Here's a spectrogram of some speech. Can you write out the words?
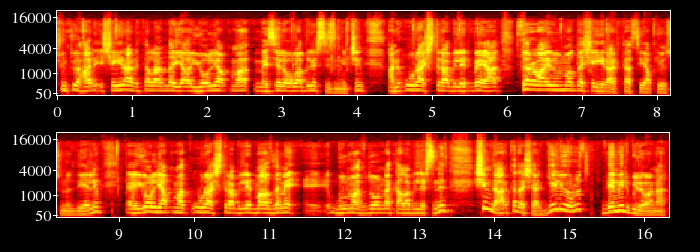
Çünkü har- şehir haritalarında ya yol yapma mesele olabilir sizin için. Hani uğraştırabilir veya survival modda şehir haritası yapıyorsunuz diyelim. E, yol yapmak uğraştırabilir. Malzeme e, bulmak zorunda kalabilirsiniz. Şimdi arkadaşlar geliyoruz demir bloğuna.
